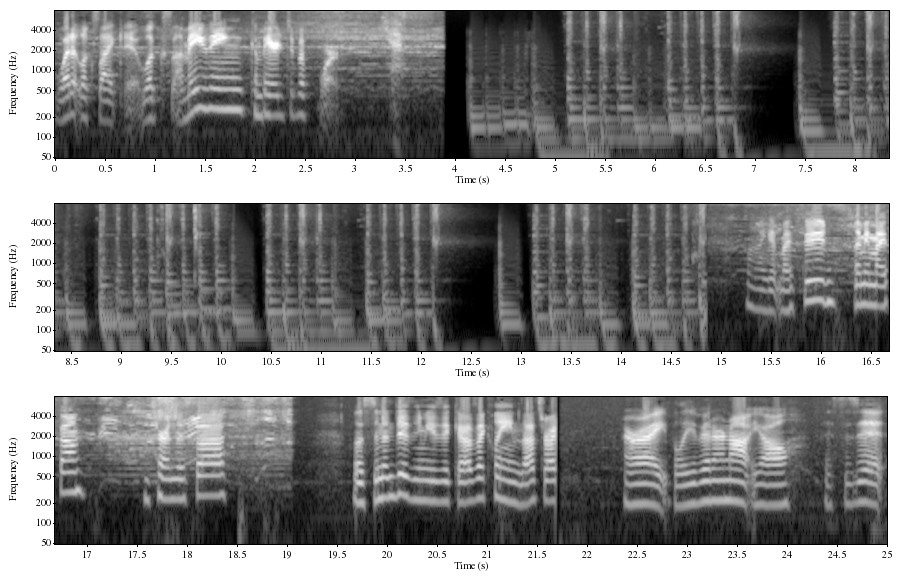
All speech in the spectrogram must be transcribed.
what it looks like. It looks amazing compared to before. Get my food, I mean my phone, and turn this off. Listen to Disney music as I clean, that's right. Alright, believe it or not, y'all, this is it.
